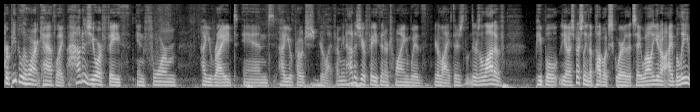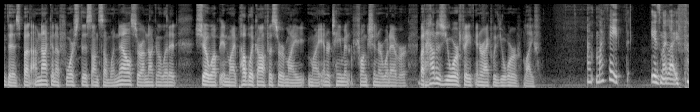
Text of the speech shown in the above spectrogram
For people who aren't Catholic, how does your faith inform how you write and how you approach your life? I mean, how does your faith intertwine with your life? There's there's a lot of people, you know, especially in the public square that say, well, you know, I believe this, but I'm not going to force this on someone else or I'm not going to let it show up in my public office or my my entertainment function or whatever. But how does your faith interact with your life? Um, my faith is my life.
